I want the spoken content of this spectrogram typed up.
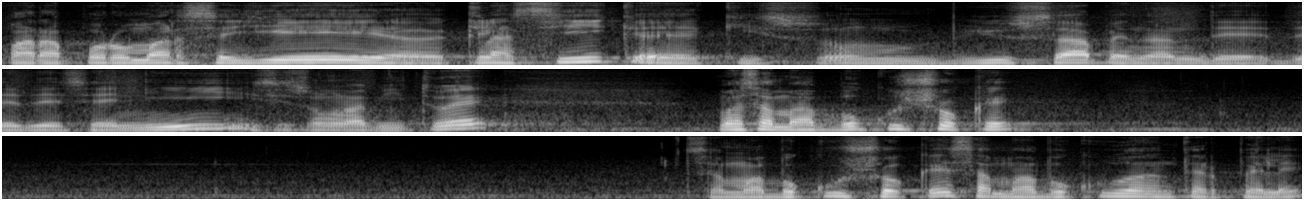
par rapport aux Marseillais euh, classiques euh, qui ont vu ça pendant des, décennies, ils s'y sont habitués. Moi, ça m'a beaucoup choqué. Ça m'a beaucoup choqué, ça m'a beaucoup interpellé.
